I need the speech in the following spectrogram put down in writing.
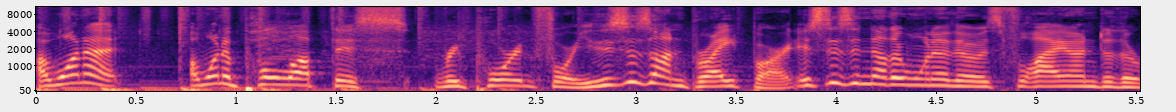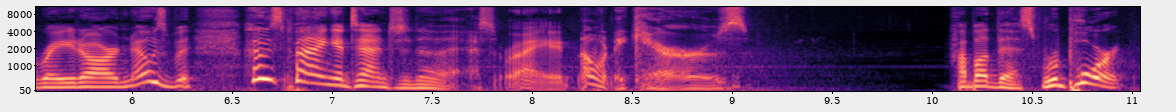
I want to I want to pull up this report for you. This is on Breitbart. This is another one of those fly under the radar. Knows, but who's paying attention to this, right? Nobody cares. How about this report?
